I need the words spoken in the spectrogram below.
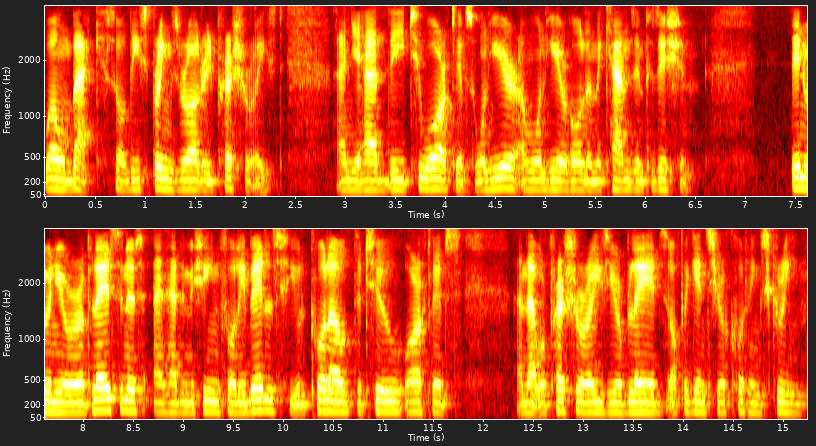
wound back. So these springs are already pressurized and you had the two R clips, one here and one here holding the cams in position. Then when you were replacing it and had the machine fully built, you'll pull out the two R clips and that will pressurize your blades up against your cutting screen.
